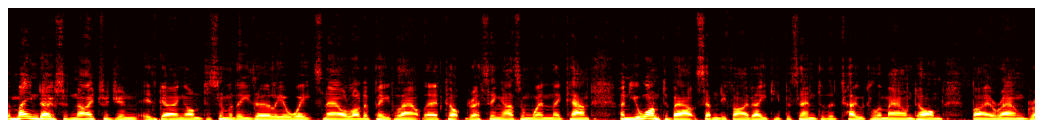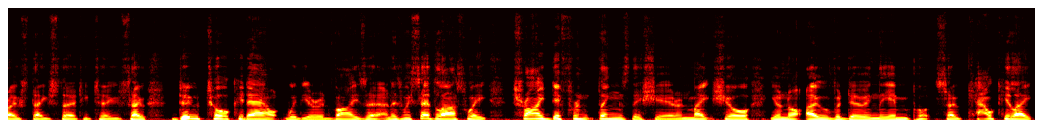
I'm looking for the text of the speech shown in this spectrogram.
The main dose of nitrogen is going on to some of these earlier wheats now. A lot of people out there top dressing as and when they can, and you want about 75 80% of the total amount on by around growth stage 32. So do talk it out with your advisor. And as we said last week, try different things this year and make sure you're not not overdoing the input. So calculate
